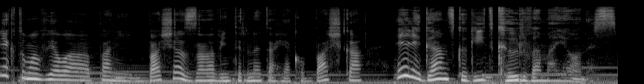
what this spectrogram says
Jak to mawiała pani Basia, znana w internetach jako Baśka, elegancko git kurwa majonez.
